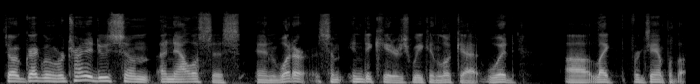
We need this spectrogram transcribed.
So, Greg, when we're trying to do some analysis, and what are some indicators we can look at? Would uh, like, for example, the,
